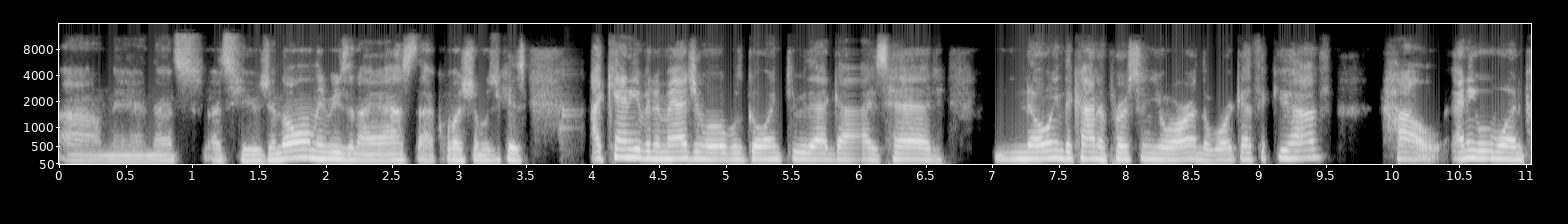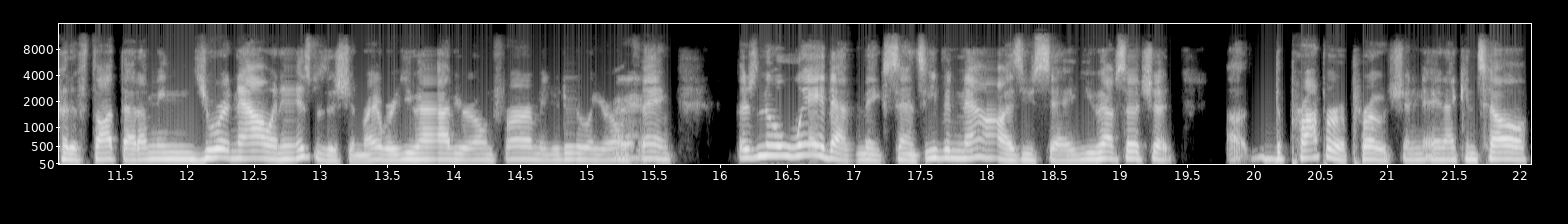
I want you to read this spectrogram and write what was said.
Oh man, that's that's huge. And the only reason I asked that question was because I can't even imagine what was going through that guy's head, knowing the kind of person you are and the work ethic you have how anyone could have thought that. I mean, you are now in his position, right? Where you have your own firm and you're doing your own right. thing. There's no way that makes sense. Even now, as you say, you have such a uh, the proper approach, and and I can tell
